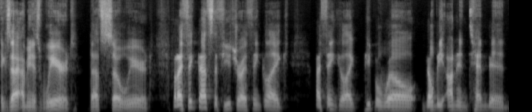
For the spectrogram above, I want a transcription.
Exactly. I mean, it's weird. That's so weird. But I think that's the future. I think like I think like people will there'll be unintended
